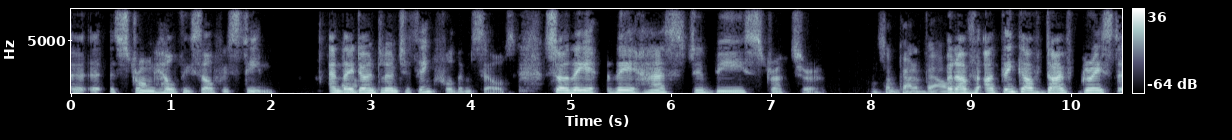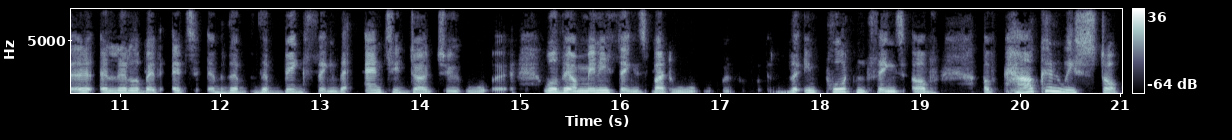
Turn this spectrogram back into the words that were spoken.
a, a strong, healthy self esteem and they uh-huh. don't learn to think for themselves. So there, there has to be structure. Some kind of balance. But I've, I think I've digressed a, a little bit. It's the, the big thing, the antidote to, well, there are many things, but the important things of, of how can we stop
